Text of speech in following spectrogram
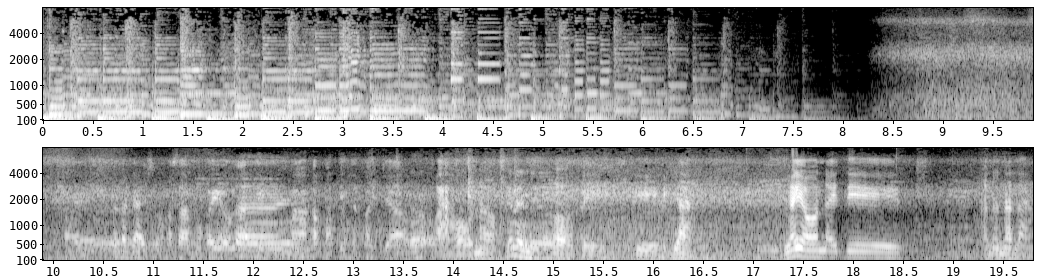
Na guys, so kasama ko yung ating mga kapatid na padyaw. Wow, no. Ganun. Okay, yan. Ngayon ay di, ano na lang,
